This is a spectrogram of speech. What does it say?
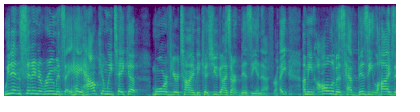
We didn't sit in a room and say, hey, how can we take up more of your time because you guys aren't busy enough, right? I mean, all of us have busy lives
